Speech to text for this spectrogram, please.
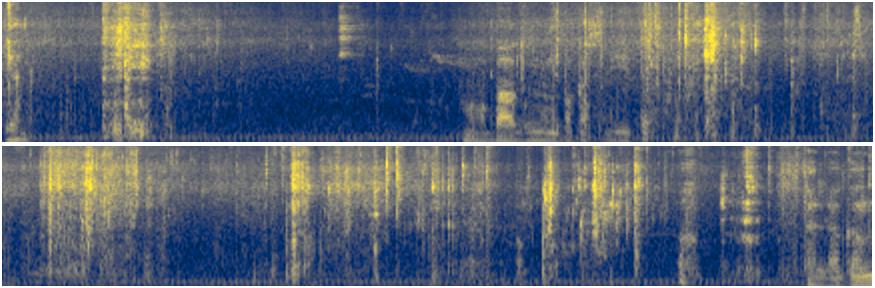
Yan. Mga bago niyang bakas dito. Oh, talagang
